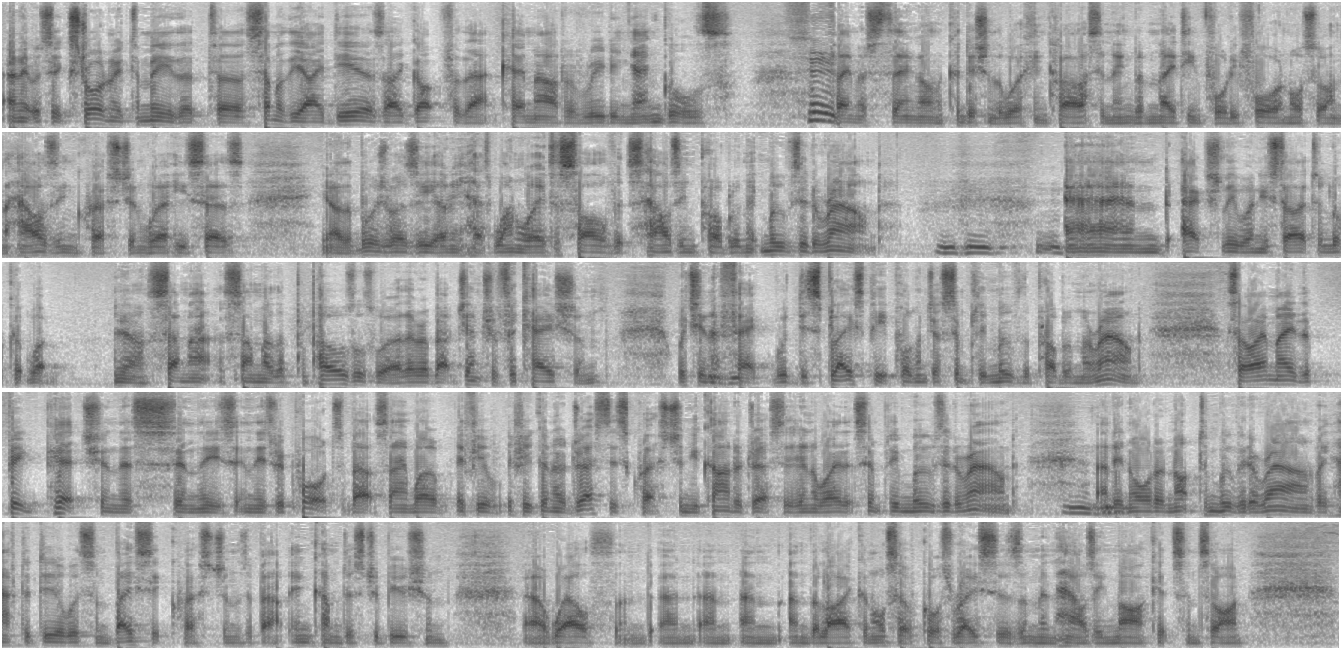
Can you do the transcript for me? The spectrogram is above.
And it was extraordinary to me that uh, some of the ideas I got for that came out of reading Engels' hmm. famous thing on the condition of the working class in England in 1844 and also on the housing question where he says, you know, the bourgeoisie only has one way to solve its housing problem, it moves it around. Mm -hmm. And actually when you start to look at what you know, some, uh, some of the proposals were, they were about gentrification, which in mm -hmm. effect would displace people and just simply move the problem around. So I made a big pitch in, this, in, these, in these reports about saying, well, if, you, if you're going to address this question, you can't address it in a way that simply moves it around. Mm -hmm. And in order not to move it around, we have to deal with some basic questions about income distribution, uh, wealth, and, and, and, and, and the like, and also, of course, racism in housing markets and so on.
